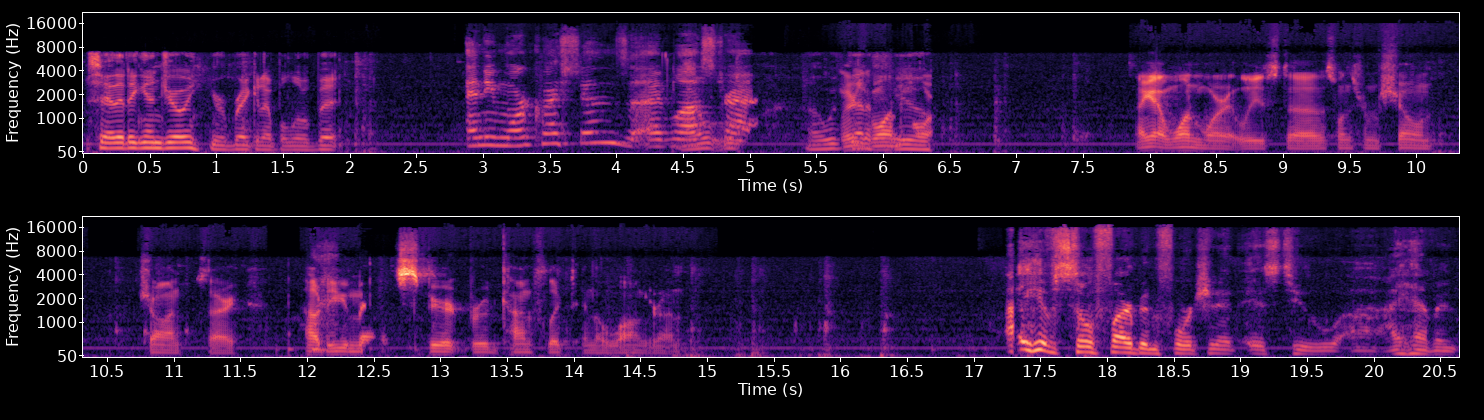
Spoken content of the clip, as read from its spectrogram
Say that again, Joey. You were breaking up a little bit. Any more questions? I've lost Oh, track. Oh, we've there's got a one few. more. I got one more at least. Uh, this one's from Sean. Sean, sorry. How do you manage spirit brood conflict in the long run? I have so far been fortunate as to uh, I haven't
